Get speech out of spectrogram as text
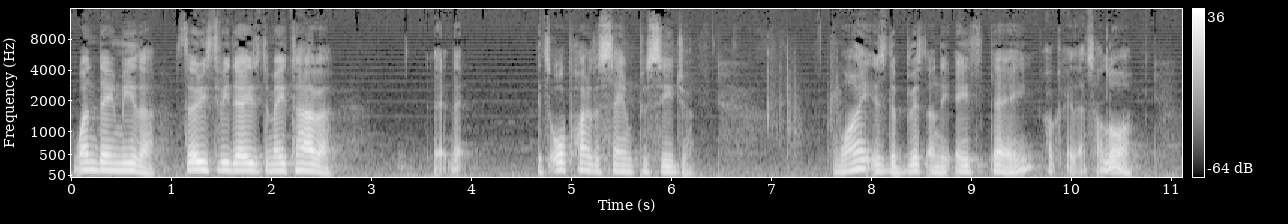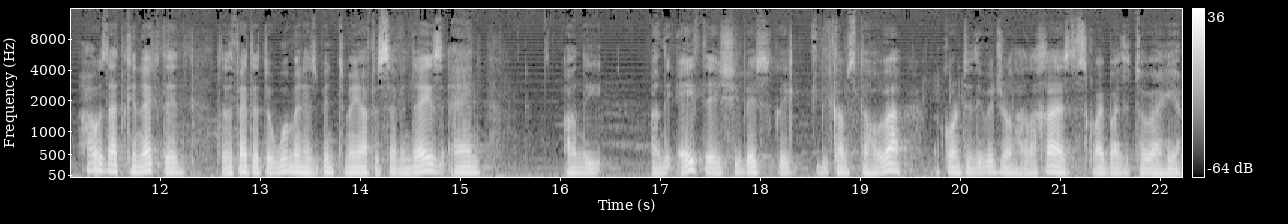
one day Mila, 33 days to Meitara. It's all part of the same procedure. Why is the brit on the eighth day? Okay, that's law. How is that connected to the fact that the woman has been Tameah for seven days and on the on the eighth day she basically becomes Tahora according to the original halacha as described by the Torah here.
